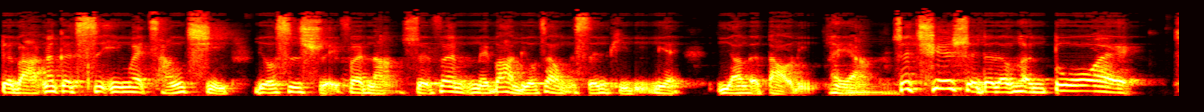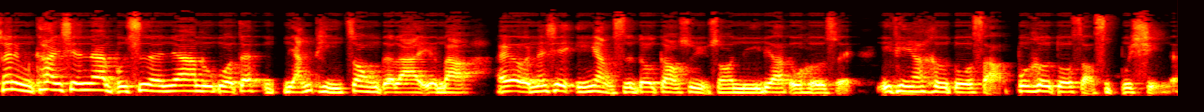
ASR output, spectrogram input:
对吧？那个是因为长期流失水分呐，水分没办法留在我们身体里面一样的道理，对呀。所以缺水的人很多哎。所以你们看，现在不是人家如果在量体重的啦，有没有？还有那些营养师都告诉你说，你一定要多喝水，一天要喝多少？不喝多少是不行的。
